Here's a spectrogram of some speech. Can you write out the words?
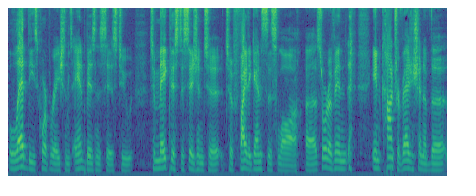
led these corporations and businesses to to make this decision to, to fight against this law, uh, sort of in in contravention of the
